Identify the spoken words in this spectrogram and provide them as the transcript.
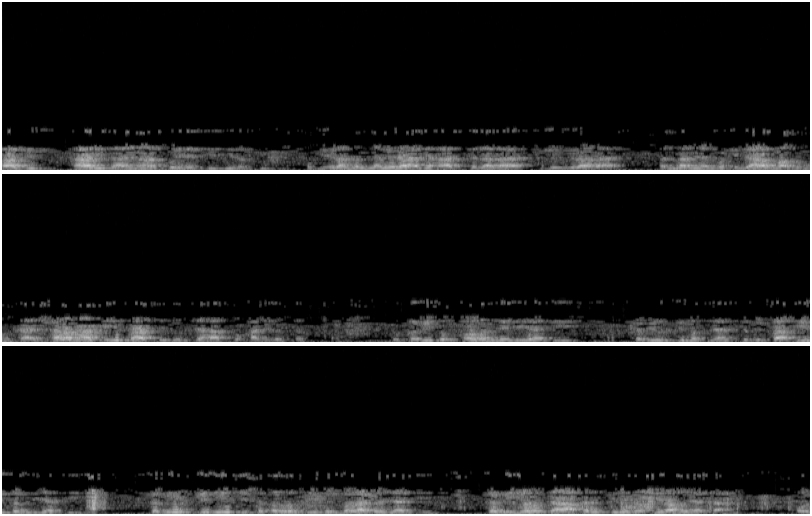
حاضر ساری کائنات کو حیثیت نہیں رکھتی میرا بندہ میرا آگے ہاتھ پھیلا رہا ہے گرا رہا ہے۔ اللہ میں کو حجاب معلوم ہوتا ہے۔ شرم آتی اس بات سے کہ اس کے ہاتھ کو خالی رکھ سکتا تو کبھی تو فوراً دے دی جاتی کبھی اس کی مسلحت سے کچھ تاخیر کر دی جاتی کبھی اس کے لیے کی شکل ہوتی ہے، کچھ بڑا کر جاتی کبھی یہ ہوتا ہے آخرت کے لیے ذخیرہ ہو جاتا ہے۔ اور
